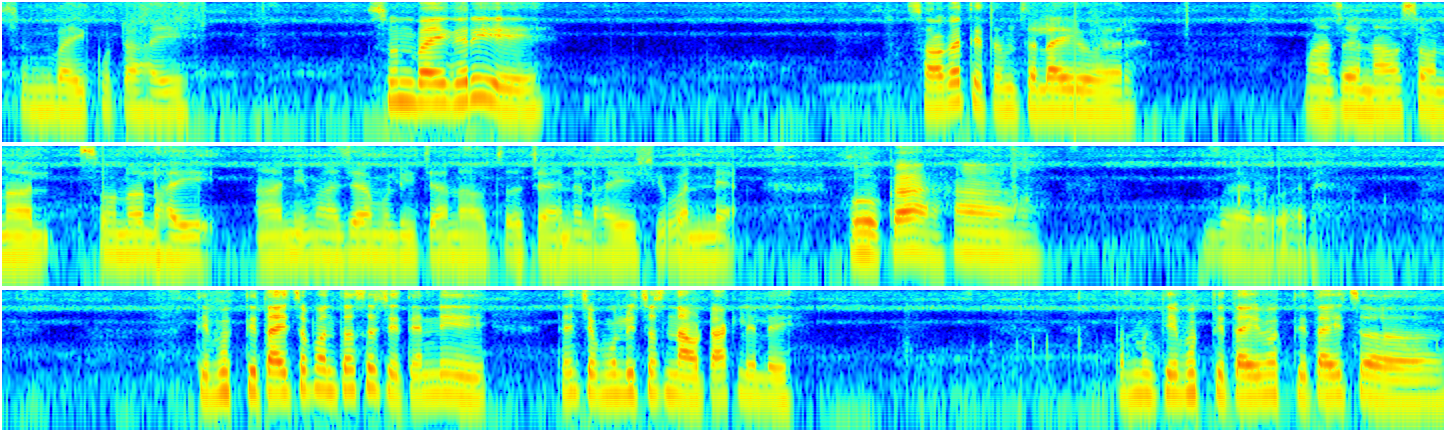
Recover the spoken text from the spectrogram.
सुनबाई कुठं आहे? सुनबाई घरी आहे. स्वागत आहे तुमचं लाईव्हवर माझं नाव सोनल सोनल आहे. आणि माझ्या मुलीच्या नावचं चॅनल आहे शिवन्या. हो का? हां. बरं बरं. ते भक्ती ताईचं पण तसंच आहे. त्यांनी त्यांच्या मुलीचंच नाव टाकलेलं आहे. पण मग ते भक्तीताई भक्तीताईचं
